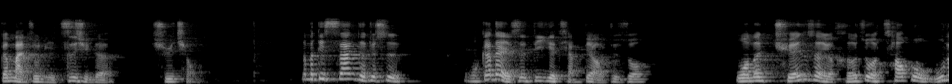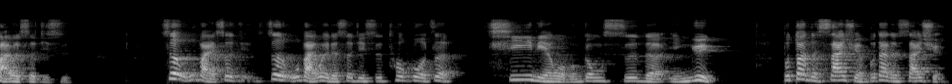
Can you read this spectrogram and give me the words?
跟满足你咨询的需求。那么第三个就是，我刚才也是第一个强调，就是说我们全省有合作超过五百位设计师，这五百设计这五百位的设计师，透过这七年我们公司的营运，不断的筛选，不断的筛选。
